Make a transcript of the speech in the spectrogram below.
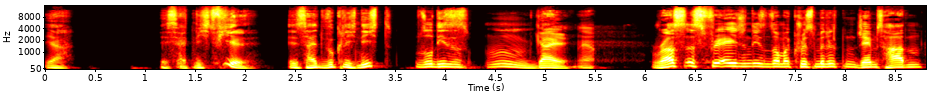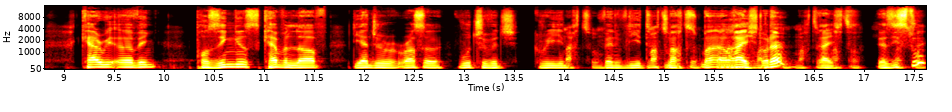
ja. Ist halt nicht viel. Ist halt wirklich nicht so dieses, mh, geil. Ja. Russ ist Free Agent diesen Sommer, Chris Middleton, James Harden, Kyrie Irving, Porzingis, Kevin Love, D'Angelo Russell, Vucevic, Green, Macht zu. Van Vliet. Macht Macht, zu, macht zu. ma- Danach, reicht, macht oder? zu, macht zu, reicht. macht. Ja, siehst du?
